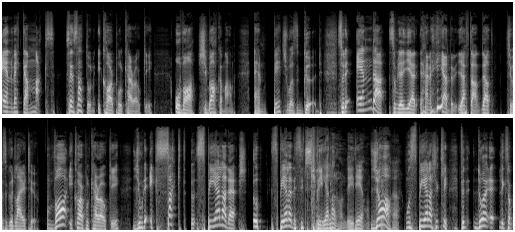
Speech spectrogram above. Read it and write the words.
en vecka max. Sen satt hon i carpool karaoke och var Chewbacca mom. And bitch was good. Så det enda som jag ger henne heder i efterhand, är att she was a good liar too. Hon var i carpool karaoke, gjorde exakt, spelade, upp, spelade sitt klipp Spelar hon? Det är det hon Ja, hon spelar sitt klipp. För då är liksom,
